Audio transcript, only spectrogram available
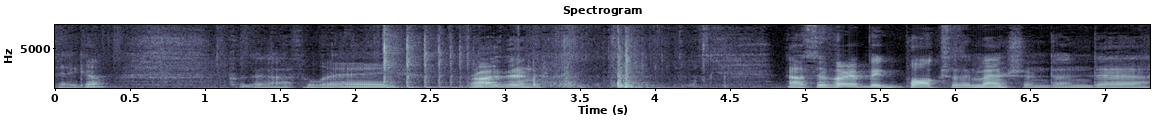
There you go. Put the away. Right then. Now it's a very big box as I mentioned and uh,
